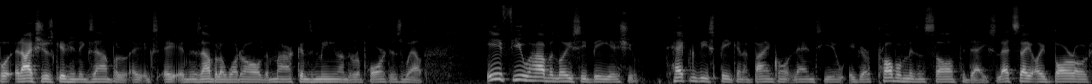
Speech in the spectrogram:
But it actually just gives you an example, an example of what all the markings mean on the report as well. If you have an ICB issue, technically speaking, a bank won't lend to you if your problem isn't solved today. So let's say I borrowed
